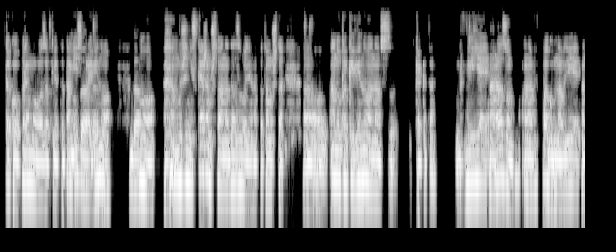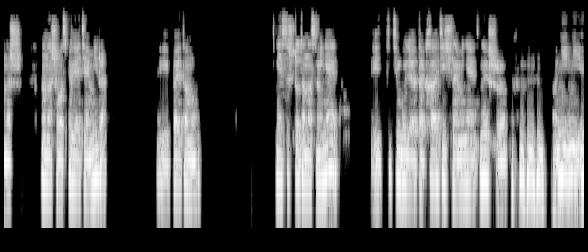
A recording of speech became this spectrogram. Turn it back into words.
такого прямого запрета. Там ну, есть да, про да, вино. Да. Но мы же не скажем, что она дозволена, потому что э, оно, как и вино, оно, как это, влияет на разум, она пагубно влияет на, наш, на наше восприятие мира. И поэтому, если что-то нас меняет, и тем более так хаотично меняет, знаешь, э, не, не,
